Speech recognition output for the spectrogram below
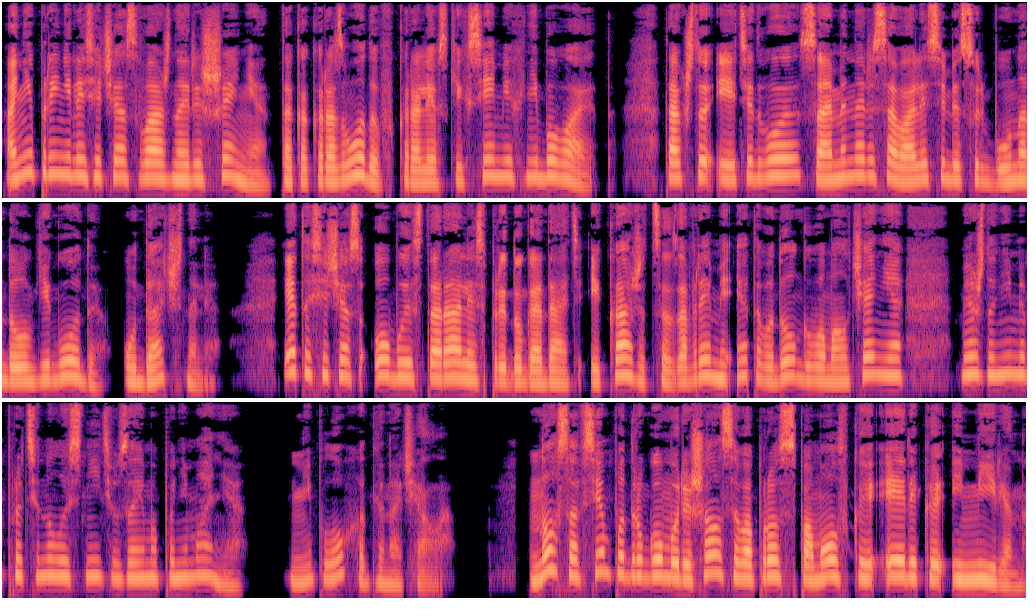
Они приняли сейчас важное решение, так как разводов в королевских семьях не бывает. Так что эти двое сами нарисовали себе судьбу на долгие годы. Удачно ли? Это сейчас оба и старались предугадать, и, кажется, за время этого долгого молчания между ними протянулась нить взаимопонимания. Неплохо для начала. Но совсем по-другому решался вопрос с помолвкой Эрика и Мирин.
